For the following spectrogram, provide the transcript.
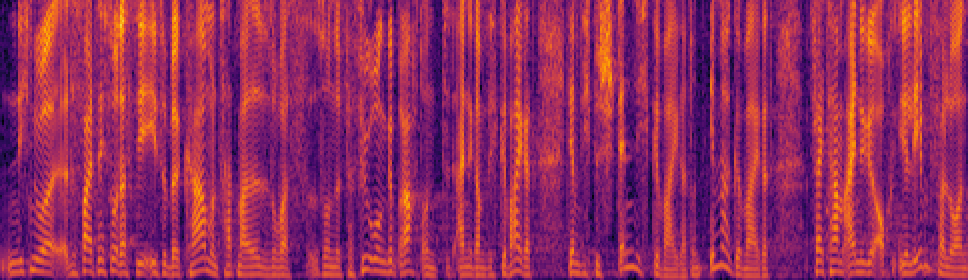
nicht nur, das war jetzt nicht so, dass die Isabel kam und hat mal sowas, so eine Verführung gebracht und einige haben sich geweigert. Die haben sich beständig geweigert und immer geweigert. Vielleicht haben einige auch ihr Leben verloren,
